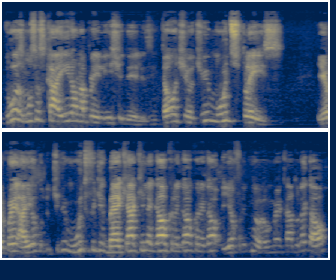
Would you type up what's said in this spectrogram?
duas músicas caíram na playlist deles. Então eu tive, eu tive muitos plays. E eu, aí eu tive muito feedback. Ah, que legal, que legal, que legal. E eu falei, meu, é um mercado legal,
